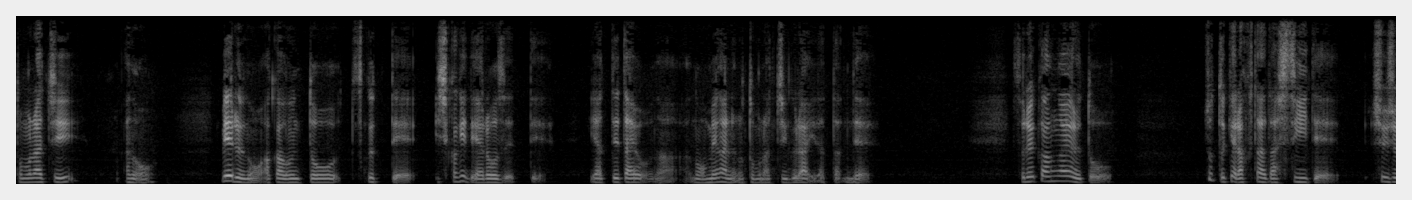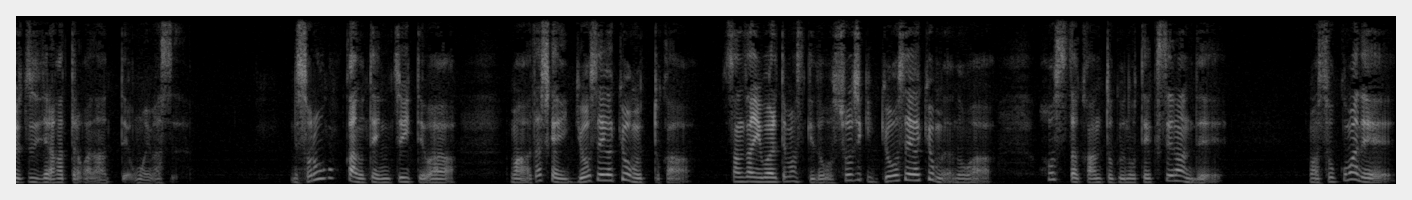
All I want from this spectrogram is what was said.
友達あのベルのアカウントを作って仕掛けてやろうぜってやってたようなあのメガネの友達ぐらいだったんでそれ考えるとちょっとキャラクター出しすぎて収集ついてなかったのかなって思います。でその他の点についてはまあ確かに行政が虚無とか散々言われてますけど正直行政が虚無なのは星田監督の手癖なんで、まあ、そこまで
